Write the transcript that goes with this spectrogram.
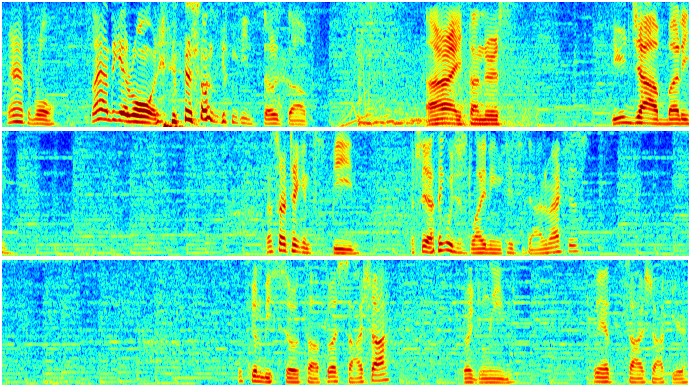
We're gonna have to roll. We're gonna have to get rolling. this one's gonna be so tough. Alright, Thundurus. Do your job, buddy. Let's start taking speed. Actually, I think we're just lighting in case he Dynamaxes. It's gonna be so tough. Do I Psyshock? Or I lean? We have to Psyshock here.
